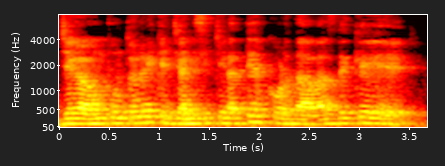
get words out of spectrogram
Llegaba un punto en el que ya ni siquiera te acordabas de que...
